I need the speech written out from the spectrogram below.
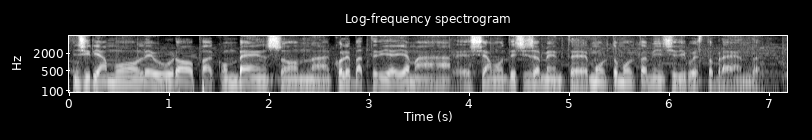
giriamo l'Europa con Benson, con le batterie Yamaha e siamo decisamente molto molto amici di questo brand.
